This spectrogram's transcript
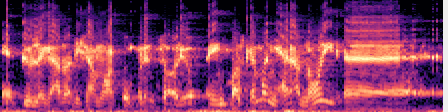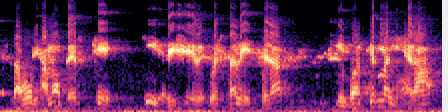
eh, più legata diciamo al comprensorio, e in qualche maniera noi eh, lavoriamo perché chi riceve questa lettera in qualche maniera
